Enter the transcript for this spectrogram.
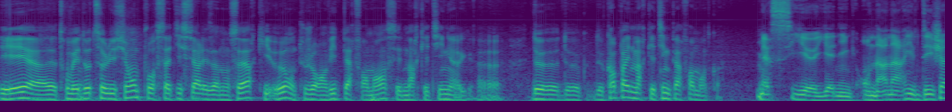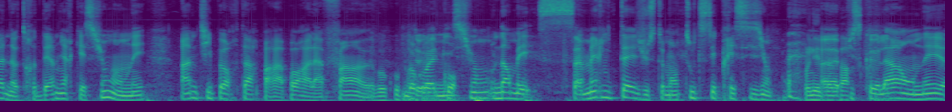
et euh, trouver d'autres solutions pour satisfaire les annonceurs qui, eux, ont toujours envie de performance et de marketing, euh, de, de campagne marketing performante. Quoi. Merci euh, Yannick. On en arrive déjà à notre dernière question. On est un petit peu en retard par rapport à la fin euh, de l'émission. Non, mais ça méritait justement toutes ces précisions. On est euh, puisque là, on est.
